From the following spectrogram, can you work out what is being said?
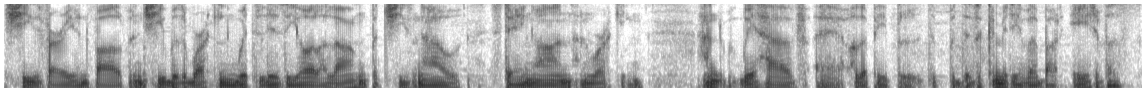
She's very involved, and she was working with Lizzie all along, but she's now staying on and working. And we have uh, other people. There's a committee of about eight of us,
